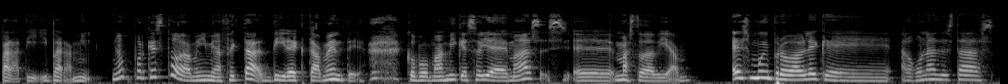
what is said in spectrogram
para ti y para mí, ¿no? Porque esto a mí me afecta directamente, como mami que soy además, eh, más todavía. Es muy probable que algunas de estas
